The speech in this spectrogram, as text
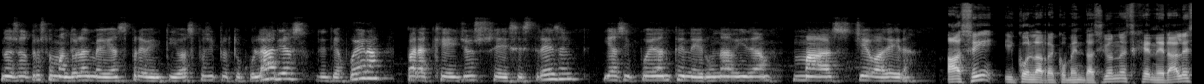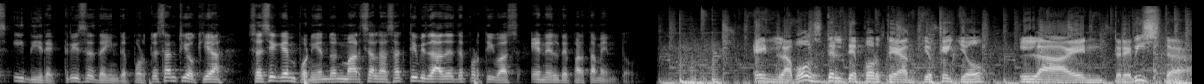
nosotros tomando las medidas preventivas pues, y protocolarias desde afuera para que ellos se desestresen y así puedan tener una vida más llevadera. Así, y con las recomendaciones generales y directrices de Indeportes Antioquia, se siguen poniendo en marcha las actividades deportivas en el departamento. En la voz del deporte antioqueño, la entrevista.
